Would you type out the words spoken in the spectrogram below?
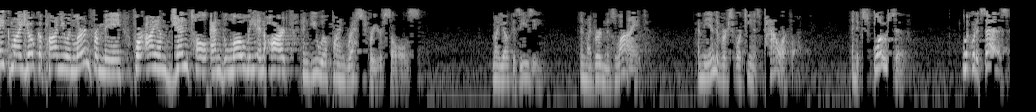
Take my yoke upon you and learn from me, for I am gentle and lowly in heart, and you will find rest for your souls. My yoke is easy, and my burden is light. And the end of verse 14 is powerful and explosive. Look what it says.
